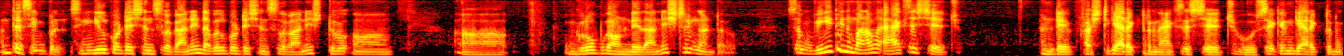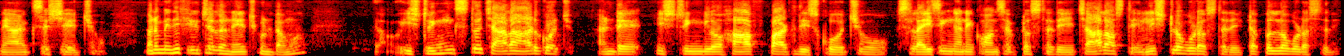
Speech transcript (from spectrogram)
అంతే సింపుల్. సింగిల్ కొటేషన్స్లో కానీ డబుల్ కొటేషన్స్లో కానీ స్టో గ్రూప్గా ఉండేదాన్ని స్ట్రింగ్ అంటారు. సో వీటిని మనం యాక్సెస్ చేయొచ్చు. అంటే ఫస్ట్ క్యారెక్టర్ని యాక్సెస్ చేయొచ్చు సెకండ్ క్యారెక్టర్ని యాక్సెస్ చేయొచ్చు. మనం ఇది ఫ్యూచర్లో నేర్చుకుంటాము. ఈ స్ట్రింగ్స్తో చాలా ఆడుకోవచ్చు. అంటే ఈ స్ట్రింగ్లో హాఫ్ పార్ట్ తీసుకోవచ్చు స్లైసింగ్ అనే కాన్సెప్ట్ వస్తుంది చాలా వస్తాయి. లిస్ట్లో కూడా వస్తుంది టపుల్లో కూడా వస్తుంది.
